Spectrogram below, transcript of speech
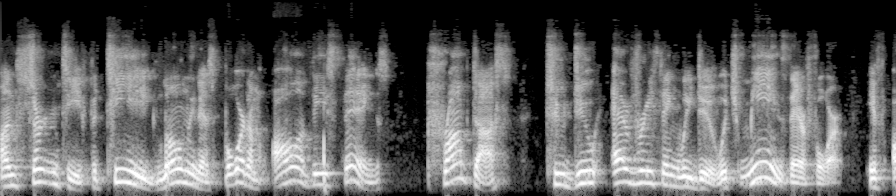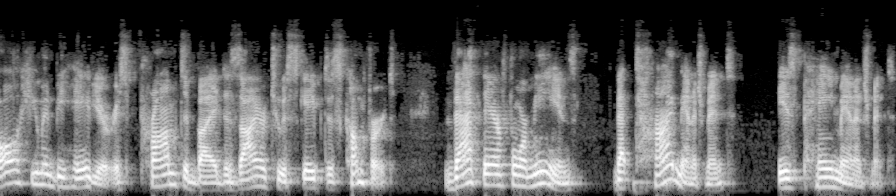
uncertainty, fatigue, loneliness, boredom, all of these things prompt us to do everything we do, which means, therefore, if all human behavior is prompted by a desire to escape discomfort, that therefore means that time management is pain management.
